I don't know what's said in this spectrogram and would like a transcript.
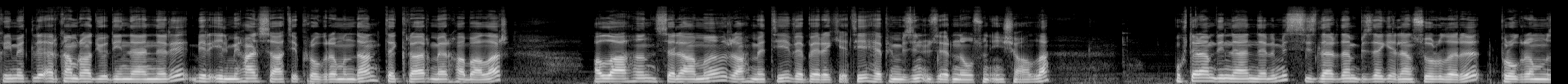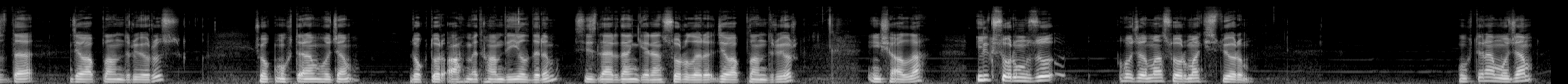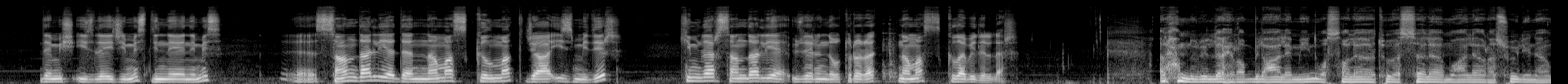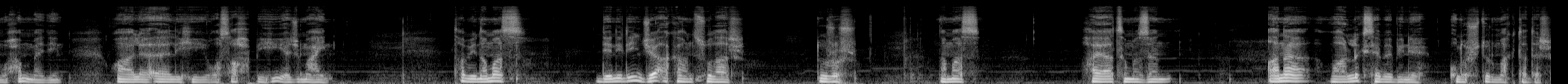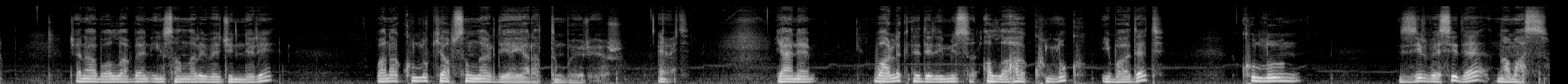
Kıymetli Erkam Radyo dinleyenleri bir İlmihal Saati programından tekrar merhabalar. Allah'ın selamı, rahmeti ve bereketi hepimizin üzerine olsun inşallah. Muhterem dinleyenlerimiz sizlerden bize gelen soruları programımızda cevaplandırıyoruz. Çok muhterem hocam Doktor Ahmet Hamdi Yıldırım sizlerden gelen soruları cevaplandırıyor. İnşallah. İlk sorumuzu hocama sormak istiyorum. Muhterem hocam demiş izleyicimiz, dinleyenimiz, e, sandalyede namaz kılmak caiz midir? Kimler sandalye üzerinde oturarak namaz kılabilirler? Elhamdülillahi Rabbil alemin ve salatu ve selamu ala Resulina Muhammedin ve ala alihi ve sahbihi ecmain. Tabi namaz denilince akan sular durur. Namaz hayatımızın ana varlık sebebini oluşturmaktadır. Cenab-ı Allah ben insanları ve cinleri bana kulluk yapsınlar diye yarattım buyuruyor. Evet. Yani varlık nedenimiz Allah'a kulluk, ibadet. Kulluğun zirvesi de namaz.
